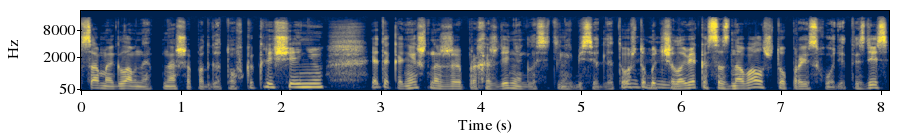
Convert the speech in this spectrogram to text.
самая главная наша подготовка к крещению, это, конечно же, прохождение гласительных бесед, для того, чтобы угу. человек осознавал, что происходит. И здесь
